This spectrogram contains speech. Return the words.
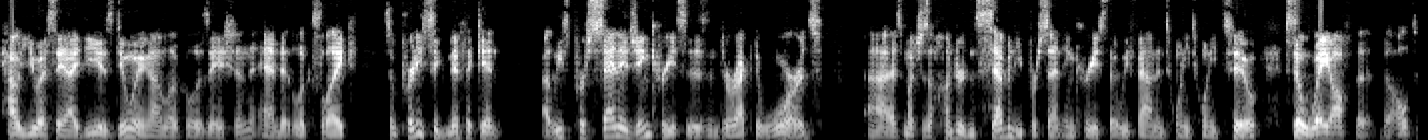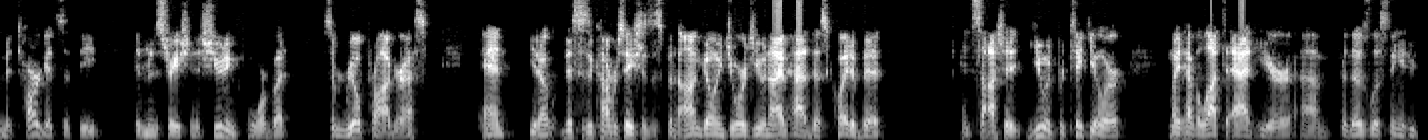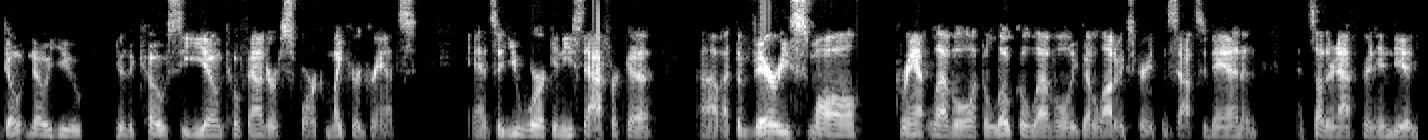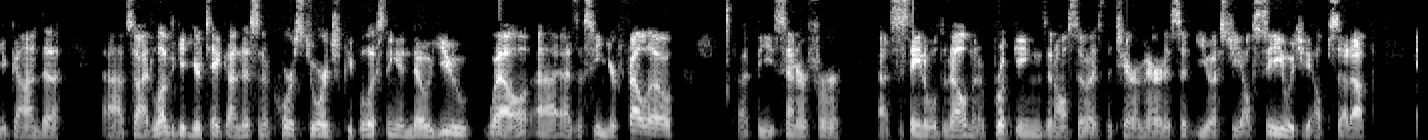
how USAID is doing on localization, and it looks like some pretty significant, at least percentage increases in direct awards, uh, as much as 170% increase that we found in 2022. Still way off the, the ultimate targets that the administration is shooting for, but some real progress. And, you know, this is a conversation that's been ongoing. George, you and I have had this quite a bit. And Sasha, you in particular might have a lot to add here. Um, for those listening who don't know you, you're the co CEO and co founder of Spark Microgrants. And so you work in East Africa uh, at the very small grant level, at the local level. You've got a lot of experience in South Sudan and, and Southern Africa and India and Uganda. Uh, so I'd love to get your take on this. And of course, George, people listening and know you well uh, as a senior fellow at the Center for uh, Sustainable Development of Brookings and also as the chair emeritus at USGLC, which you helped set up,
